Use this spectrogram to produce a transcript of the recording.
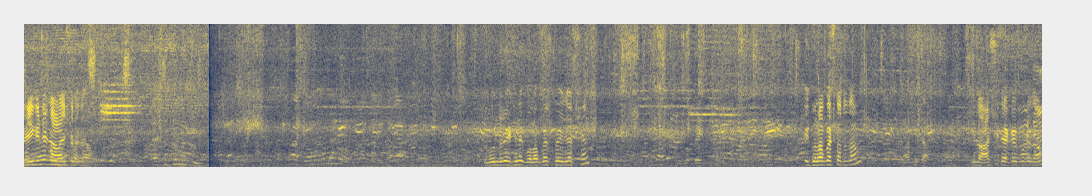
ভেরিগেটেড আড়াইশো টাকা। দাম। তো বন্ধুরা এখানে গোলাপ গাছ পেয়ে যাচ্ছেন। এই গোলাপ গাছ কত দাম? এগুলো আশি টাকা করে দাম।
